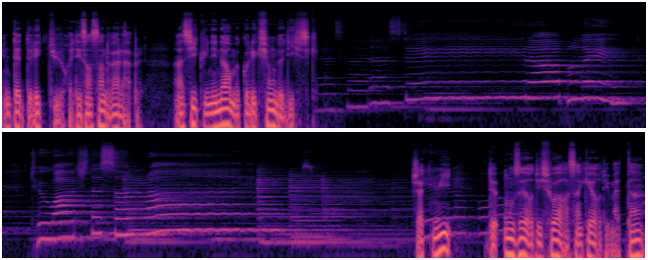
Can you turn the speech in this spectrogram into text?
une tête de lecture et des enceintes valables, ainsi qu'une énorme collection de disques. Chaque nuit, de 11h du soir à 5h du matin,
